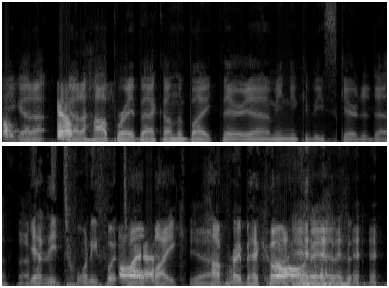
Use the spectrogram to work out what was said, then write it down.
oh, You gotta Yeah. you gotta hop right back on the bike there. Yeah, I mean you could be scared to death. After. Yeah, the twenty foot Oh, tall yeah. bike. Yeah. Hop right back on. Oh, on. man.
